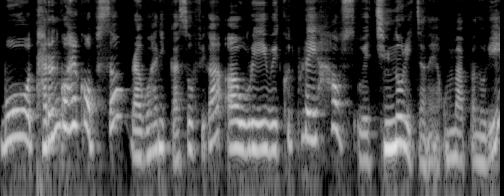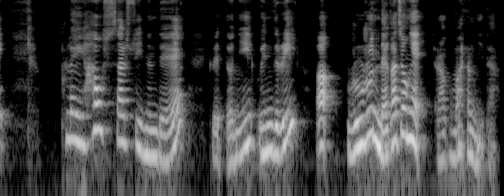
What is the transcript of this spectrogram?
뭐 다른 거 할 거 없어? 라고 하니까 소피가 아, 우리 we could play house. 왜 집놀이 있잖아요. 엄마 아빠 놀이. play house 할 수 있는데 그랬더니 윈들이 아, 룰은 내가 정해. 라고 말합니다.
